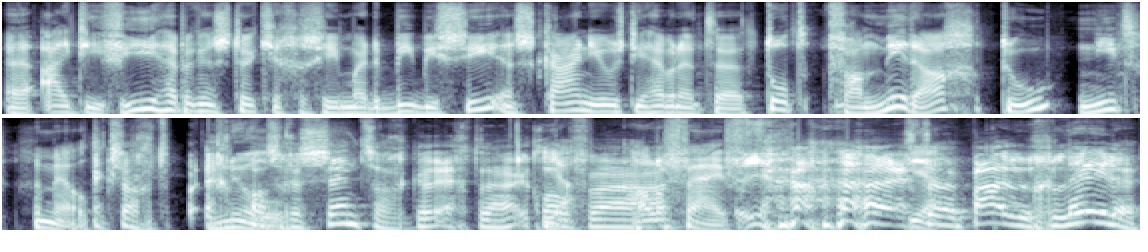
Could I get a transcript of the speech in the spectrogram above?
Uh, eh, ITV heb ik een stukje gezien, maar de BBC en Sky News die hebben het uh, tot vanmiddag toe niet gemeld. Ik zag het echt Nul. pas recent, zag ik het echt, ik geloof... Ja, half vijf. Ja, echt ja. een paar uur geleden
